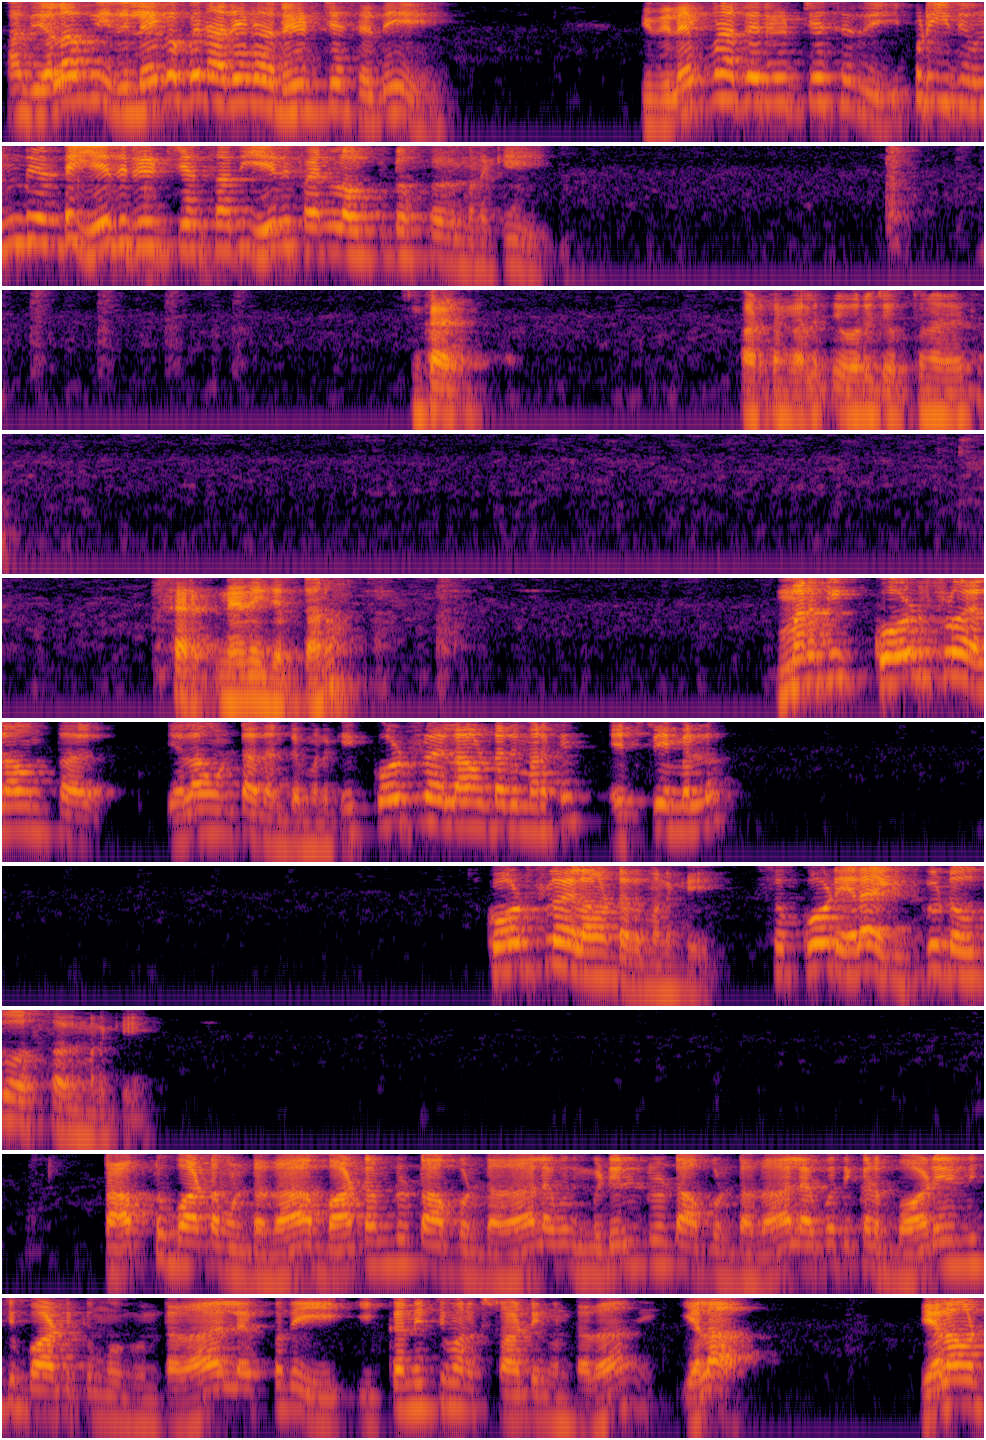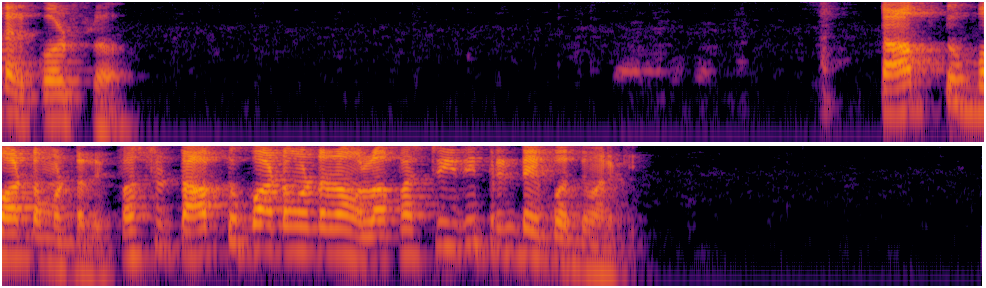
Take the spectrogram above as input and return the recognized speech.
అది ఎలాగో ఇది లేకపోయినా అదే కదా రీడ్ చేసేది. ఇది లేకపోయినా అదే రీడ్ చేసేది. ఇప్పుడు ఇది ఉంది అంటే ఏది రీడ్ చేస్తుంది? ఏది ఫైనల్ అవుట్పుట్ వస్తుంది మనకి? ఇంకా అర్థం కాలేదు. ఎవరు చెప్తున్నారు అయితే? సరే నేనే చెప్తాను. మనకి కోడ్ ఫ్లో ఎలా ఉంటా ఎలా ఉంటుందంటే మనకి కోడ్ ఫ్లో ఎలా ఉంటుంది మనకి? హెచ్టిఎంఎల్లో కోడ్ ఫ్లో ఎలా ఉంటుంది మనకి? సో కోడ్ ఎలా ఎగ్జిక్యూట్ అవుతూ వస్తుంది మనకి? టాప్ టు బాటమ్ ఉంటుందా? బాటమ్ టు టాప్ ఉంటుందా? లేకపోతే మిడిల్ టు టాప్ ఉంటుందా? లేకపోతే ఇక్కడ బాడీ నుంచి బాడీకి ఉంటుందా? లేకపోతే ఇక్కడ నుంచి మనకు స్టార్టింగ్ ఉంటుందా? ఎలా? ఎలా ఉంటుంది code flow top to bottom ఉంటుంది. ఫస్ట్ టాప్ టు బాటమ్ ఉండడం వల్ల ఫస్ట్ ఇది ప్రింట్ అయిపోద్ది మనకి.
